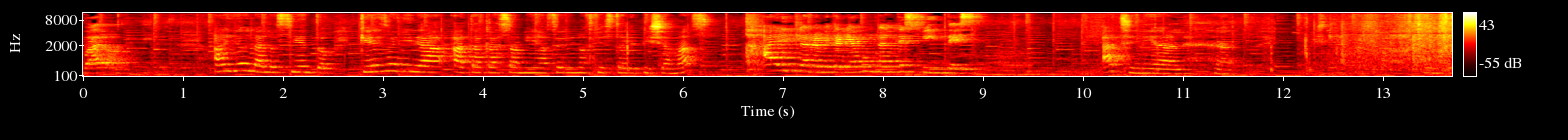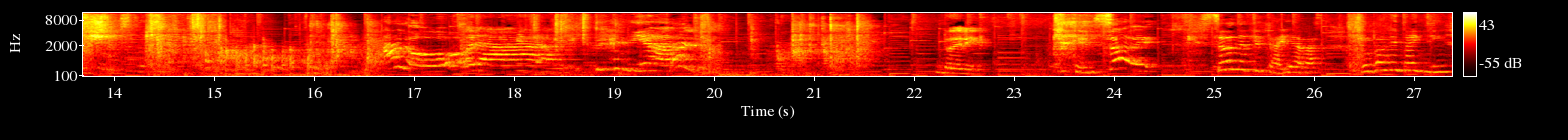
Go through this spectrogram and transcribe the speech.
Ay, hola, lo siento. ¿Quieres venir a, a casa mía a hacer una fiesta de pijamas? Ay, claro, me quería abundantes findes. Ah, genial. ¡Aló! Hola. ¡Genial! Rebeca. ¿Quién sabe? ¿Dónde te traías? ¿Ropa de Maidin?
